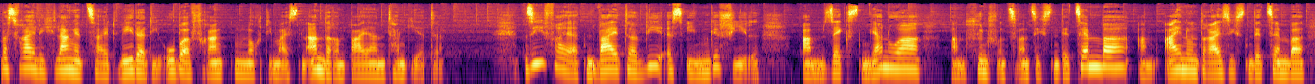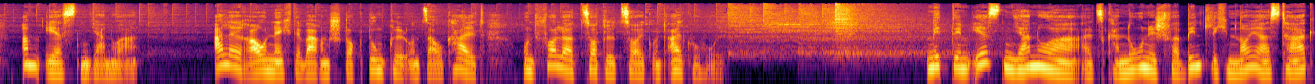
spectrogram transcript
was freilich lange Zeit weder die Oberfranken noch die meisten anderen Bayern tangierte. Sie feierten weiter, wie es ihnen gefiel, am 6. Januar, am 25. Dezember, am 31. Dezember, am 1. Januar. Alle Rauhnächte waren stockdunkel und saukalt und voller Zottelzeug und Alkohol. Mit dem 1. Januar als kanonisch verbindlichem Neujahrstag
